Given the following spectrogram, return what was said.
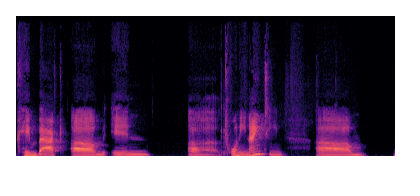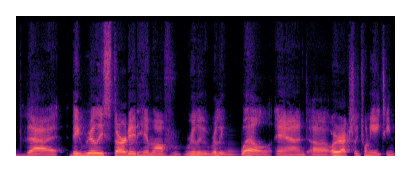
came back um, in uh, 2019, um, that they really started him off really, really well, and uh, or actually 2018,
